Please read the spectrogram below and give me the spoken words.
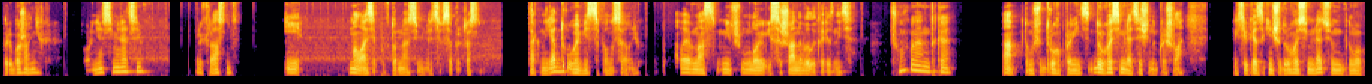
при бажанні. Повторні асиміляції. Прекрасно. І Малайзія повторна асиміляція, все прекрасно. Так, ну я друге місце по населенню. Але в нас між мною і США невелика різниця. Чому в мене не таке? А, тому що друга провінція, друга асиміляція ще не пройшла. Як тільки я закінчу другу асиміляцію, ми будемо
